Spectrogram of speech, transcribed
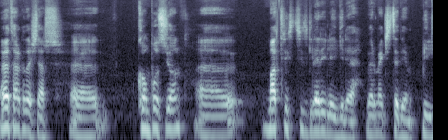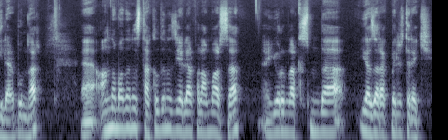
Evet arkadaşlar, e, kompozisyon, e, matris çizgileri ile ilgili vermek istediğim bilgiler bunlar. E, anlamadığınız, takıldığınız yerler falan varsa e, yorumlar kısmında yazarak belirterek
